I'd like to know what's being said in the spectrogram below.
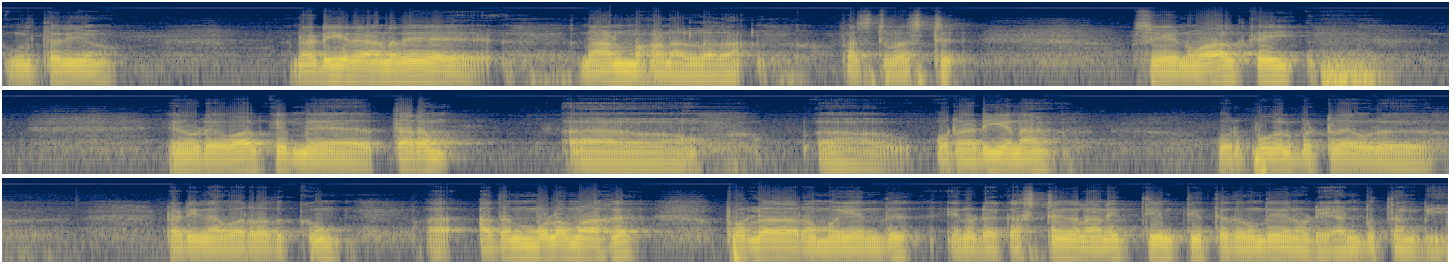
உங்களுக்கு தெரியும் நடிகரானதே நான் மகானால தான் ஃபஸ்ட்டு ஃபஸ்ட்டு ஸோ என் வாழ்க்கை என்னுடைய வாழ்க்கை மே- தரம் ஒரு நடிகனாக ஒரு புகழ்பெற்ற ஒரு நடிகனா வர்றதுக்கும் அதன் மூலமாக பொருளாதாரம் உயர்ந்து என்னுடைய கஷ்டங்கள் அனைத்தையும் தீர்த்தது வந்து என்னுடைய அன்பு தம்பி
